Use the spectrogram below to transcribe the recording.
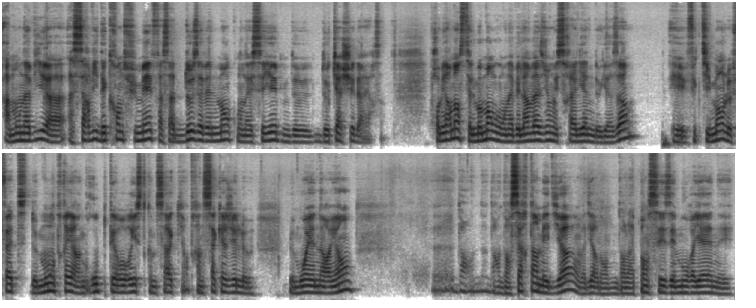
à mon avis, a, servi d'écran de fumée face à deux événements qu'on a essayé de, cacher derrière ça. Premièrement, c'était le moment où on avait l'invasion israélienne de Gaza. Et effectivement, le fait de montrer un groupe terroriste comme ça qui est en train de saccager le Moyen-Orient, euh, dans, certains médias, on va dire dans, la pensée zémourienne et,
